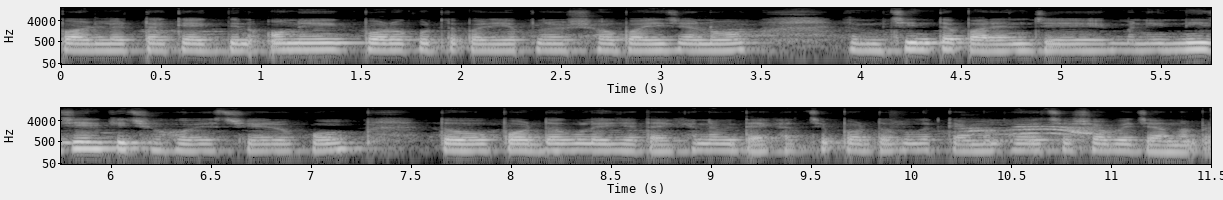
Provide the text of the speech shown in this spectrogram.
পার্লারটাকে একদিন অনেক বড় করতে পারি। আপনারা সবাই যেন চিনতে পারেন যে মানে নিজের কিছু হয়েছে এরকম। তো পর্দাগুলো এই যে দেখেন, আমি দেখাচ্ছি পর্দাগুলো কেমন হয়েছে, সবাই জানাবেন।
